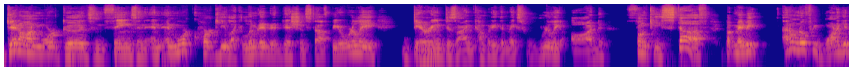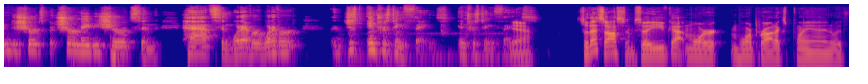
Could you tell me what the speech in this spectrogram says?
get on more goods and things and and and more quirky like limited edition stuff. Be a really daring design company that makes really odd, funky stuff. But maybe I don't know if we want to get into shirts, but sure, maybe shirts and hats and whatever, whatever. Just interesting things. Interesting things. Yeah. So that's awesome. So you've got more more products planned with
